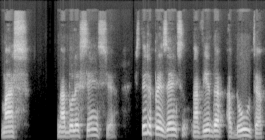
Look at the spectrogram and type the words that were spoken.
mas na adolescência, esteja presente na vida adulta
